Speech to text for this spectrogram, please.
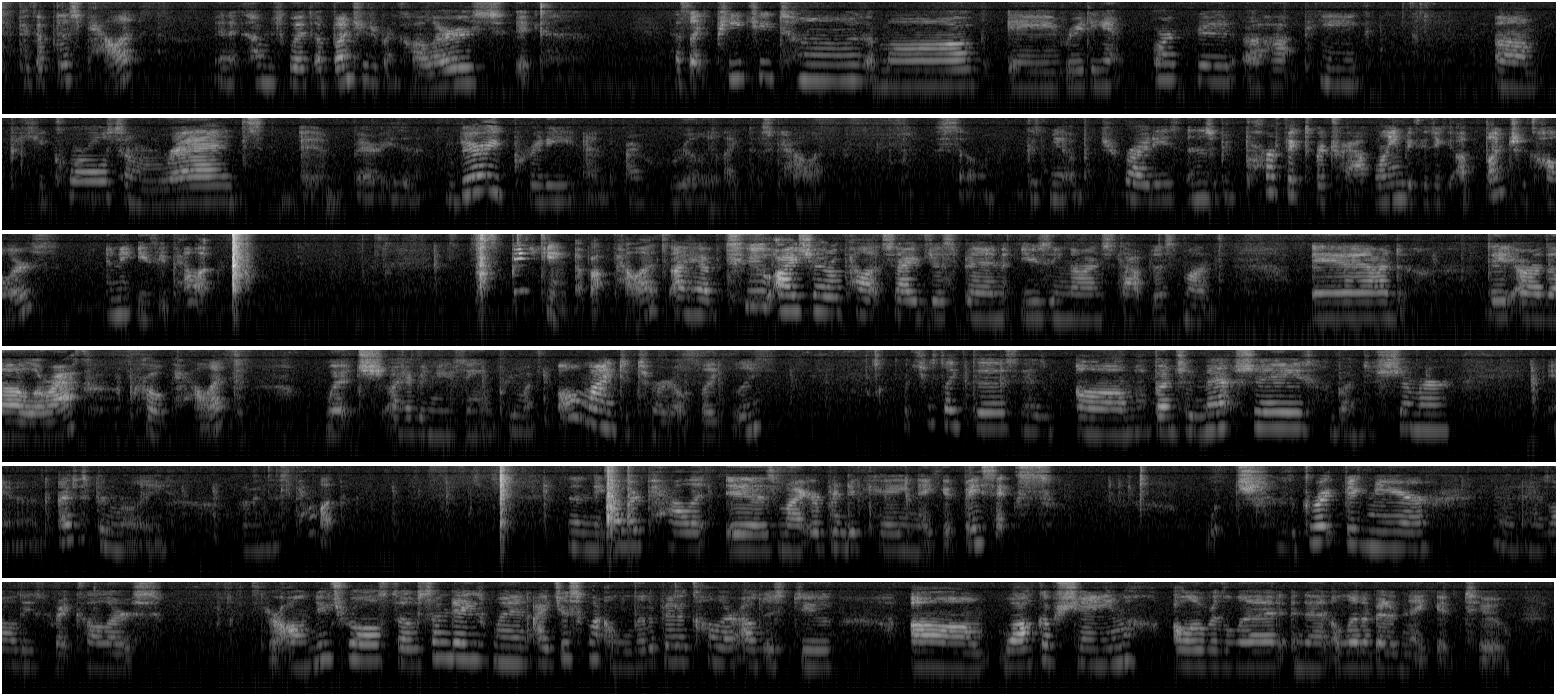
to pick up this palette and it comes with a bunch of different colors. It has like peachy tones, a mauve, a radiant orchid, a hot pink, um, peachy coral, some reds, and berries in it. Very pretty and I really like this palette. So it gives me a bunch of varieties and this will be perfect for traveling because you get a bunch of colors in an easy palette speaking about palettes, I have two eyeshadow palettes I've just been using non-stop this month. And they are the Lorac Pro palette, which I have been using in pretty much all my tutorials lately. It's just like this. It has um, a bunch of matte shades, a bunch of shimmer, and I've just been really loving this palette. Then the other palette is my Urban Decay Naked Basics which is a great big mirror and it has all these great colors. They're all neutral, so some days when I just want a little bit of color, I'll just do um, Walk of Shame all over the lid and then a little bit of Naked2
